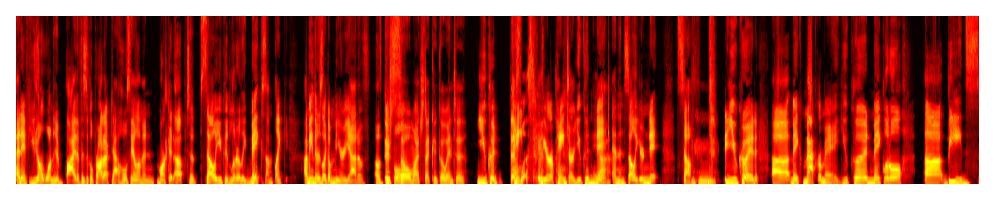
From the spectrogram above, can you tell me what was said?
And if you don't want to buy the physical product at wholesale and then mark it up to sell, you could literally make some like I mean, there's like a myriad of of there's people. so much that could go into You could paint if you're a painter. You could knit yeah. and then sell your knit stuff. Mm-hmm. you could uh, make macrame. You could make little uh, beads,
